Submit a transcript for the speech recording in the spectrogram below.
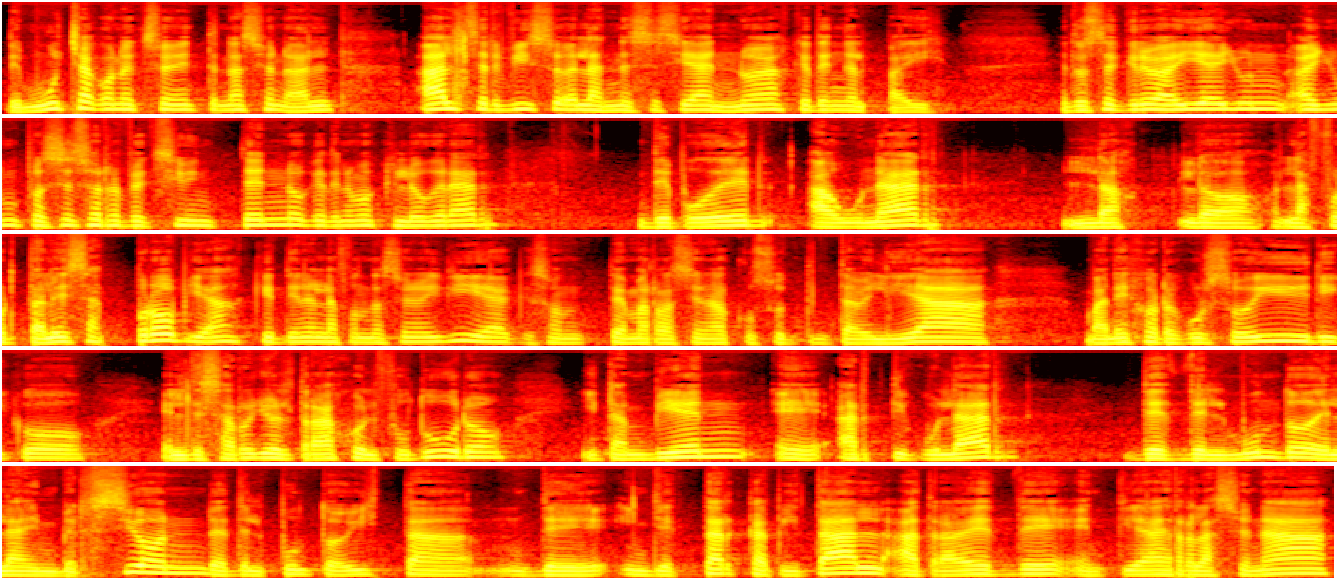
de mucha conexión internacional al servicio de las necesidades nuevas que tenga el país. Entonces creo ahí hay un, hay un proceso reflexivo interno que tenemos que lograr de poder aunar las fortalezas propias que tiene la Fundación hoy día, que son temas relacionados con sustentabilidad, manejo de recursos hídricos, el desarrollo del trabajo del futuro y también eh, articular desde el mundo de la inversión, desde el punto de vista de inyectar capital a través de entidades relacionadas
